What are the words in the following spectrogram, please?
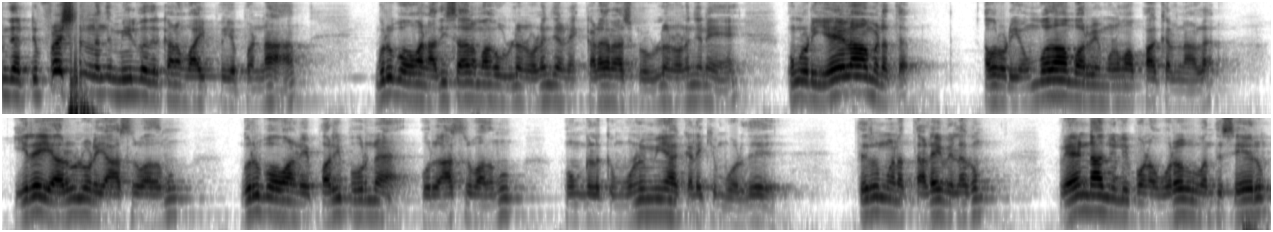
இந்த டிப்ரெஷன்லேருந்து மீள்வதற்கான வாய்ப்பு எப்படின்னா குரு பகவான் அதிசாரமாக உள்ள நுழைஞ்சனே கடகராசிக்குள் உள்ள நுழைஞ்சனே உங்களுடைய ஏழாம் இடத்தை அவருடைய ஒன்பதாம் பார்வை மூலமாக பார்க்கறதுனால இறை அருளுடைய ஆசீர்வாதமும் குரு பகவானுடைய பரிபூர்ண ஒரு ஆசீர்வாதமும் உங்களுக்கு முழுமையாக கிடைக்கும் பொழுது திருமண தடை விலகும் வேண்டாம் சொல்லி போன உறவு வந்து சேரும்.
